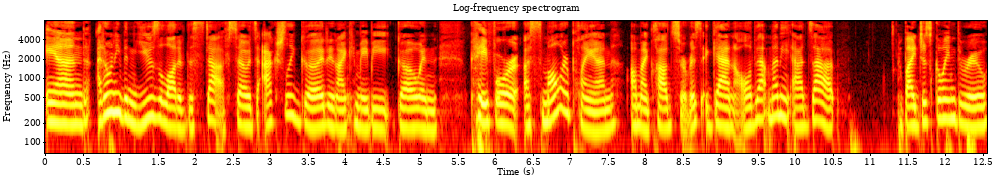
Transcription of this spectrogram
And I don't even use a lot of this stuff. So it's actually good. And I can maybe go and pay for a smaller plan on my cloud service. Again, all of that money adds up by just going through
